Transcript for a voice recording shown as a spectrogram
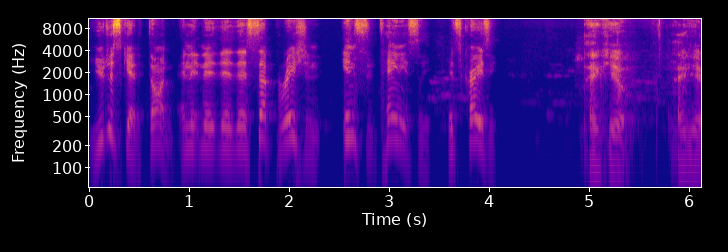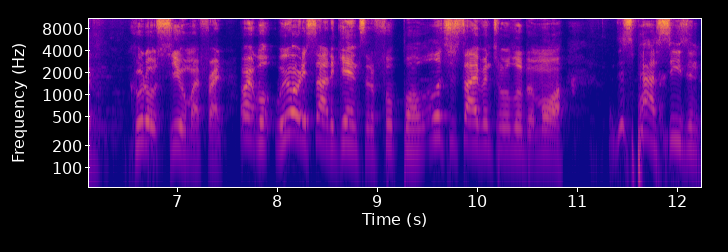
You just get it done, and there's separation instantaneously. It's crazy. Thank you. Thank you. Kudos to you, my friend. All right, well, we already started getting to the football. Let's just dive into a little bit more. This past season,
